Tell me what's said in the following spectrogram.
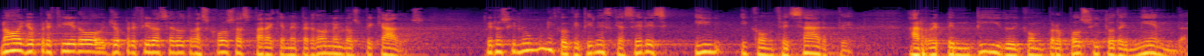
No, yo prefiero, yo prefiero hacer otras cosas para que me perdonen los pecados. Pero si lo único que tienes que hacer es ir y confesarte, arrepentido y con propósito de enmienda,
